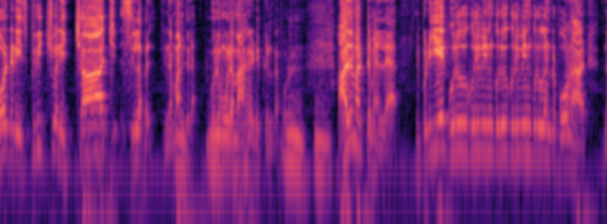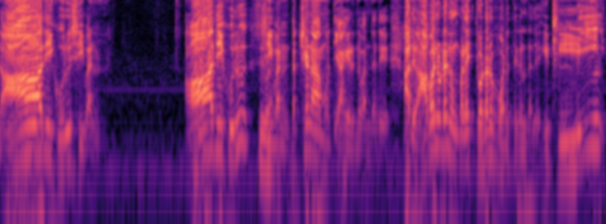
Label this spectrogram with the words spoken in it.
ஆல்ரெடி ஸ்பிரிச்சுவலி சார்ஜ் சிலபல் இந்த மந்திரம் குரு மூலமாக எடுக்கின்ற பொழுது. அது மட்டுமல்ல இப்படியே குரு குருவின் குரு குருவின் குரு என்று போனால் இந்த ஆதி குரு சிவன் ஆதி குரு சிவன். தட்சிணாமூர்த்தியாக இருந்து வந்தது. அது அவனுடன் உங்களை தொடர்பு படுத்துகின்றது. இட்ஸ் லீன்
